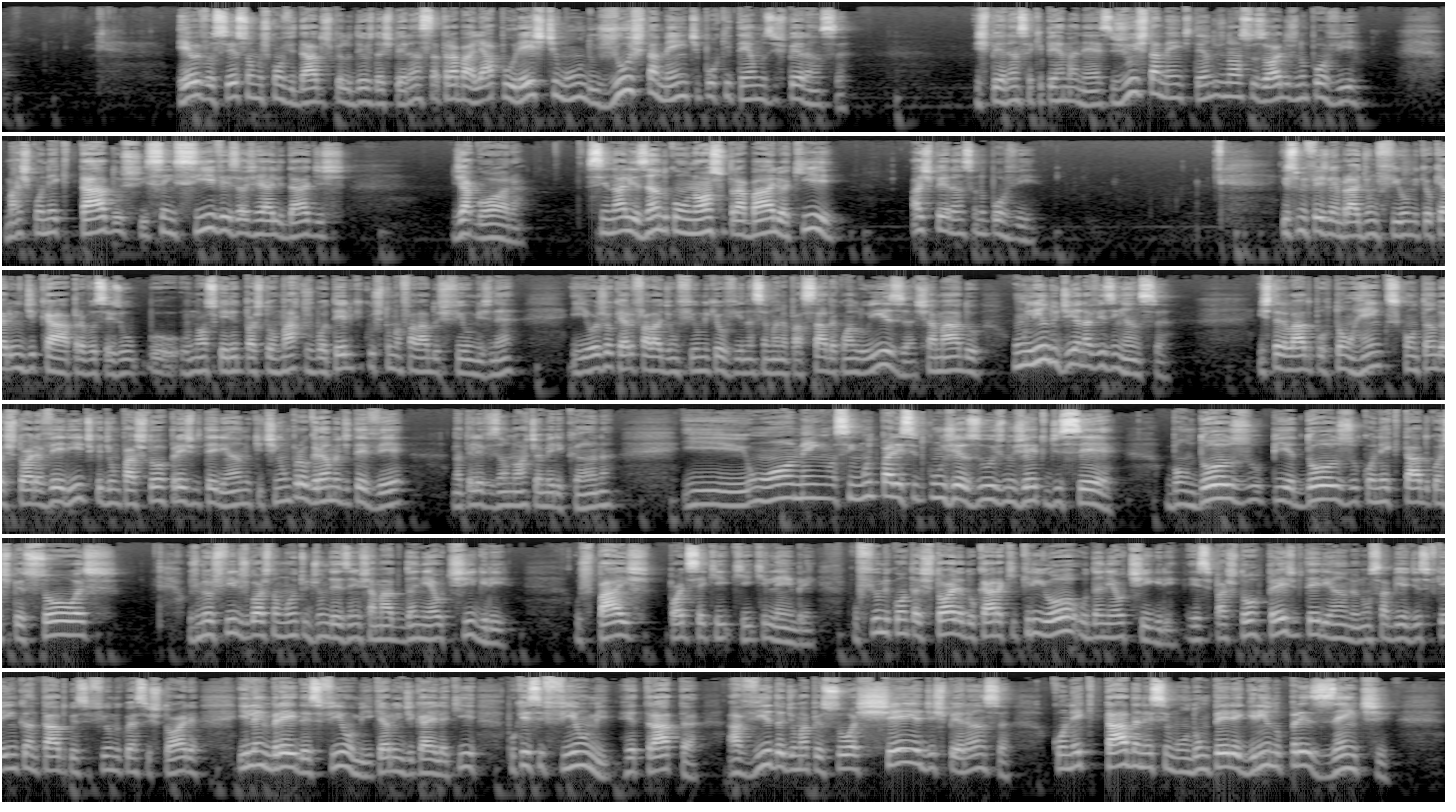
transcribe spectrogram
Eu e você somos convidados pelo Deus da esperança a trabalhar por este mundo, justamente porque temos esperança. Esperança que permanece, justamente tendo os nossos olhos no porvir, mas conectados e sensíveis às realidades de agora, sinalizando com o nosso trabalho aqui a esperança no porvir. Isso me fez lembrar de um filme que eu quero indicar para vocês. O, o, o, nosso querido pastor Marcos Botelho, que costuma falar dos filmes, né? E hoje eu quero falar de um filme que eu vi na semana passada com a Luísa, chamado Um Lindo Dia na Vizinhança. Estrelado por Tom Hanks, contando a história verídica de um pastor presbiteriano que tinha um programa de TV na televisão norte-americana e um homem assim muito parecido com Jesus no jeito de ser, bondoso, piedoso, conectado com as pessoas. Os meus filhos gostam muito de um desenho chamado Daniel Tigre. Os pais pode ser que, que, que lembrem. O filme conta a história do cara que criou o Daniel Tigre, esse pastor presbiteriano. Eu não sabia disso, fiquei encantado com esse filme, com essa história. E lembrei desse filme, e quero indicar ele aqui, porque esse filme retrata a vida de uma pessoa cheia de esperança, conectada nesse mundo, um peregrino presente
